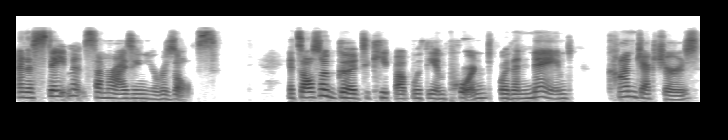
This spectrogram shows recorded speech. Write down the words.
and a statement summarizing your results. It's also good to keep up with the important or the named conjectures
